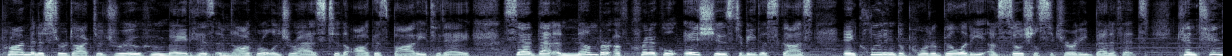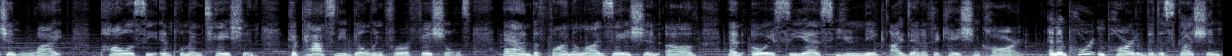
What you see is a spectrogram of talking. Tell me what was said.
Prime Minister Dr. Drew, who made his inaugural address to the August body today, said that a number of critical issues to be discussed, including the portability of Social Security benefits, contingent right policy implementation, capacity building for officials, and the finalization of an OECS unique identification card. An important part of the discussion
